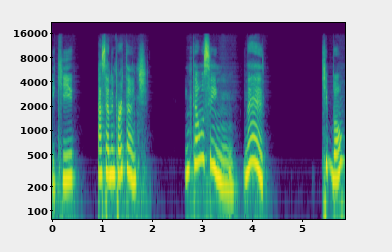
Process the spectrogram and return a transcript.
E que tá sendo importante. Então, assim, né? Que bom.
